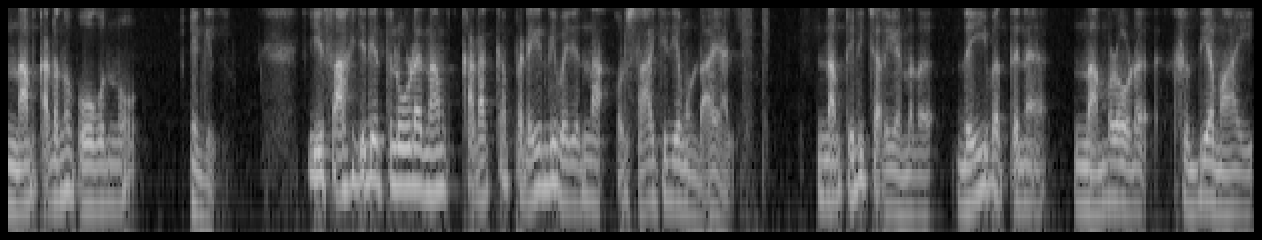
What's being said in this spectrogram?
നാം കടന്നു പോകുന്നു എങ്കിൽ ഈ സാഹചര്യത്തിലൂടെ നാം കടക്കപ്പെടേണ്ടി വരുന്ന ഒരു സാഹചര്യമുണ്ടായാൽ നാം തിരിച്ചറിയേണ്ടത് ദൈവത്തിന് നമ്മളോട് ഹൃദ്യമായി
